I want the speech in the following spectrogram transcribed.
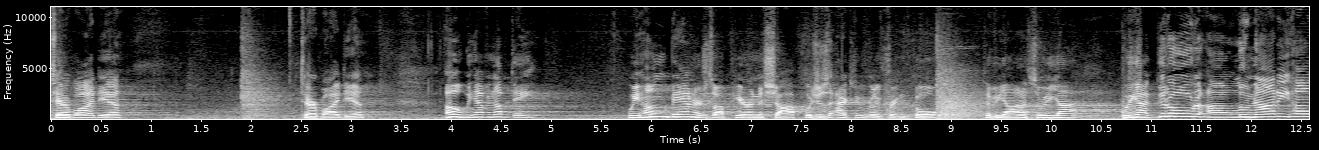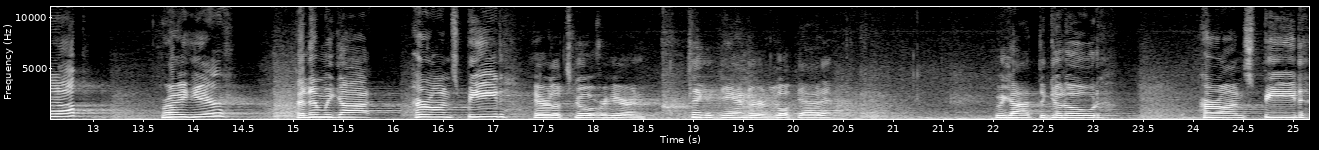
Terrible idea. Terrible idea. Oh, we have an update. We hung banners up here in the shop, which is actually really freaking cool, to be honest. So we got we got good old uh, Lunati hung up right here, and then we got Huron Speed. Here, let's go over here and take a gander and look at it. We got the good old Huron Speed,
